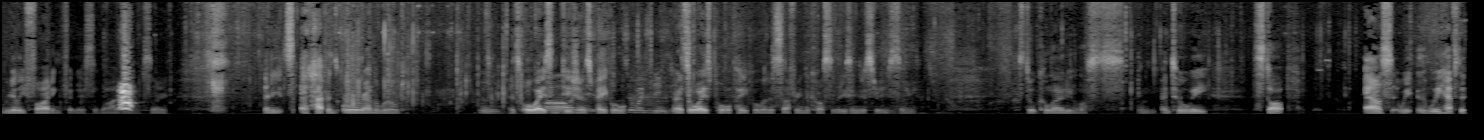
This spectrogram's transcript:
really fighting for their survival. So, and it's it happens all around the world. Mm. It's always Oh, indigenous yeah. people, It's always mm. the and it's always poor people that are suffering the cost of these industries. So, still colonialists. And until we stop, our we we have to.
